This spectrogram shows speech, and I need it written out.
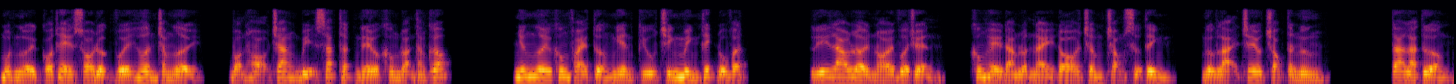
một người có thể so được với hơn trăm người, bọn họ trang bị sát thật nếu không đoạn thăng cấp. Nhưng ngươi không phải tưởng nghiên cứu chính mình thích đồ vật. Lý Lao lời nói vừa chuyển, không hề đàm luận này đó trầm trọng sự tình, ngược lại trêu chọc tân ngưng. Ta là tưởng,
